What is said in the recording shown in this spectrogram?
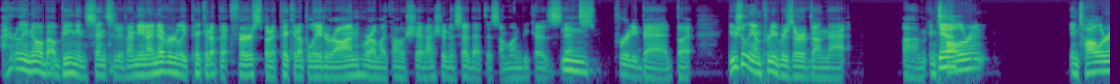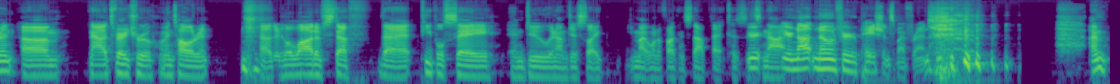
I don't really know about being insensitive. I mean, I never really pick it up at first, but I pick it up later on where I'm like, oh shit, I shouldn't have said that to someone because Mm. that's pretty bad. But usually, I'm pretty reserved on that. Um, intolerant, intolerant. Um, now it's very true. I'm intolerant. uh, there's a lot of stuff that people say and do, and I'm just like, you might want to fucking stop that because You're, it's not. you're not known for your patience, my friend. I'm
